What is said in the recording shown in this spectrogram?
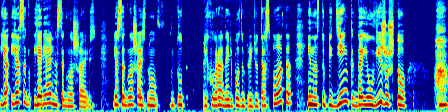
я, я, я реально соглашаюсь. Я соглашаюсь, но тут рано или поздно придет расплата, и наступит день, когда я увижу, что а,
